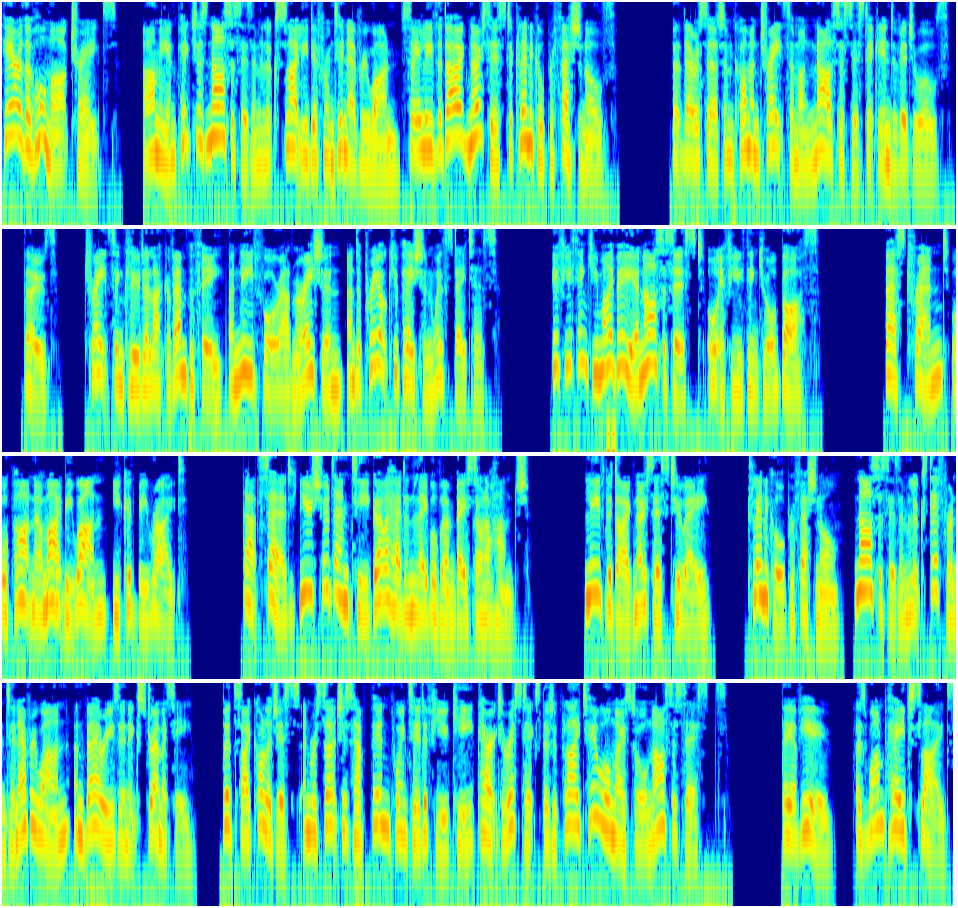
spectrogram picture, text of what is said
Here are the hallmark traits. Armian Pictures narcissism looks slightly different in everyone, so leave the diagnosis to clinical professionals. But there are certain common traits among narcissistic individuals. Those traits include a lack of empathy, a need for admiration, and a preoccupation with status. If you think you might be a narcissist, or if you think your boss, best friend, or partner might be one, you could be right. That said, you shouldn't go ahead and label them based on a hunch. Leave the diagnosis to a clinical professional. Narcissism looks different in everyone, and varies in extremity. But psychologists and researchers have pinpointed a few key characteristics that apply to almost all narcissists. They are view as one-page slides.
